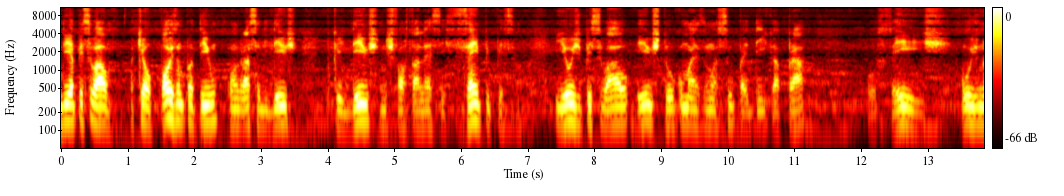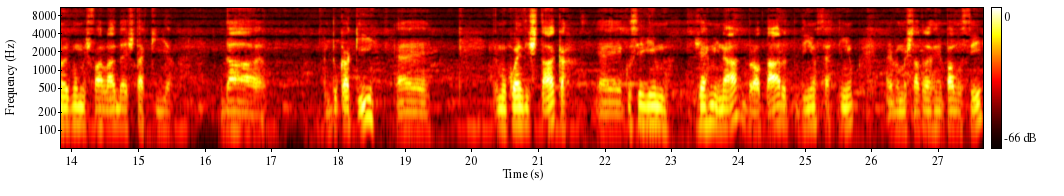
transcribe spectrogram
dia pessoal, aqui é o Pós um Plantio, com a graça de Deus, porque Deus nos fortalece sempre pessoal. E hoje pessoal, eu estou com mais uma super dica para vocês. Hoje nós vamos falar da estaquia da, do caqui. É, estamos com as estacas, é, conseguimos germinar, brotaram tudinho certinho. Aí vamos estar trazendo para você.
